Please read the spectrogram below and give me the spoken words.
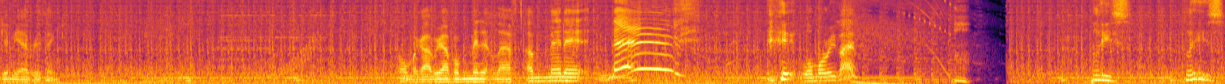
Give me everything. Oh my god, we have a minute left. A minute. Nah. One more revive. Please. Please.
